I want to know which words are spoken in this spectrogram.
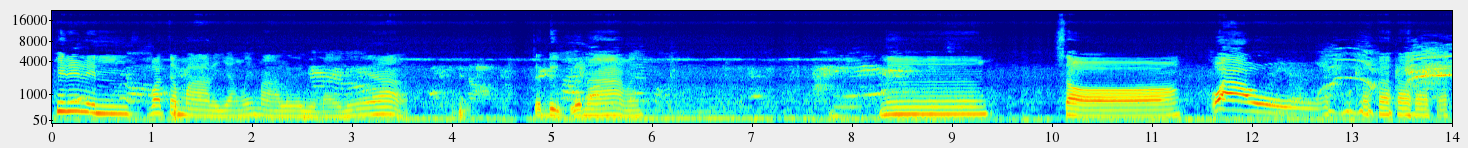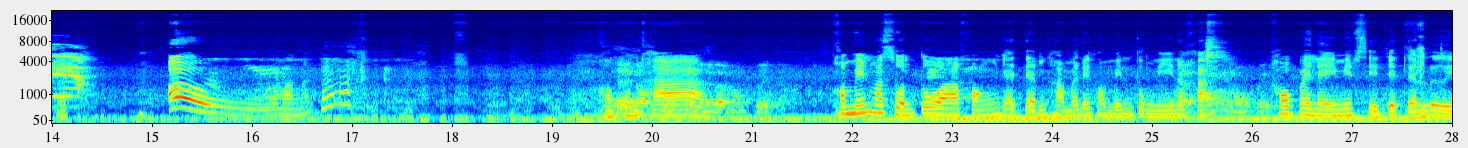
พี่นิรินว่าจะมาเนี่ยยังไม่มาเลยอยู่ไหนเนี่ย จะดึกแล้วนะไหมหนึ่ง สอง ว้าว โอ้ ระวังนะคะ ขอบคุณค่ะ คอมเมนต์มาส่วนตัวของยายแตนค่ะ ไม่ได้คอมเมนต์ตรงนี้นะคะ เข้าไปในเมสเซจยายแตนเลย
